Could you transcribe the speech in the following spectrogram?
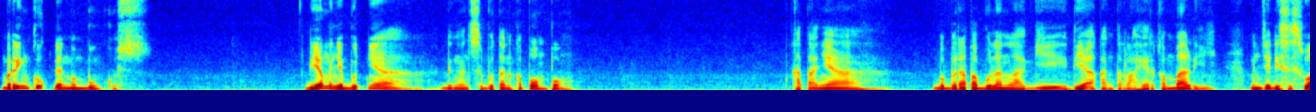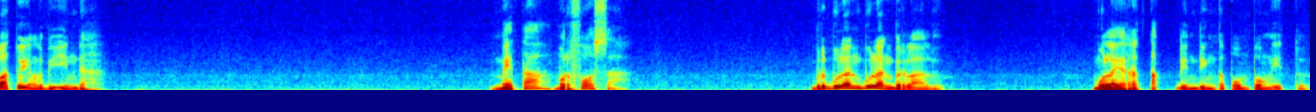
meringkuk dan membungkus. Dia menyebutnya dengan sebutan kepompong. Katanya beberapa bulan lagi dia akan terlahir kembali menjadi sesuatu yang lebih indah. Metamorfosa. Berbulan-bulan berlalu. Mulai retak dinding kepompong itu.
